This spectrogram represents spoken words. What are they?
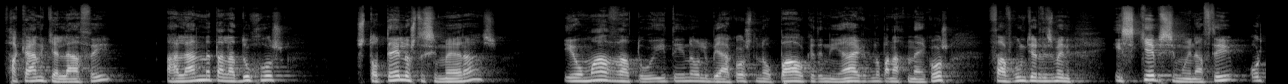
θα κάνει και λάθη, αλλά αν είναι ταλαντούχος, στο τέλος της ημέρας, η ομάδα του, είτε είναι ο Ολυμπιακός, είτε είναι ο ΠΑΟΚ, είτε είναι η ΑΕΚ, είτε είναι ο Παναθηναϊκός, θα βγουν κερδισμένοι. Η σκέψη μου είναι αυτή. Οκ,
